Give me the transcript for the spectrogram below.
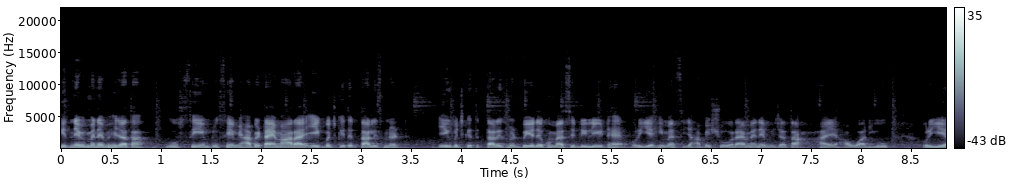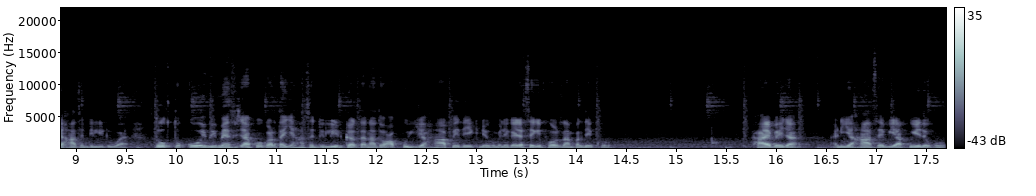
कितने पे मैंने भेजा था, वो सेम टू सेम यहाँ पे टाइम आ रहा है, एक बज के तैंतालीस मिनट, एक बज के तैंतालीस मिनट पे ये देखो मैसेज डिलीट है और यही मैसेज यहाँ पे शो हो रहा है, मैंने भेजा था हाई हाउ आर यू और ये यहाँ से डिलीट हुआ है। दोस्तों, कोई भी मैसेज आपको करता है, यहाँ से डिलीट करता है ना तो आपको यहाँ पे देखने को मिलेगा। जैसे कि फॉर एग्ज़ाम्पल देखो हाई भेजा एंड यहाँ से भी आपको ये देखो,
